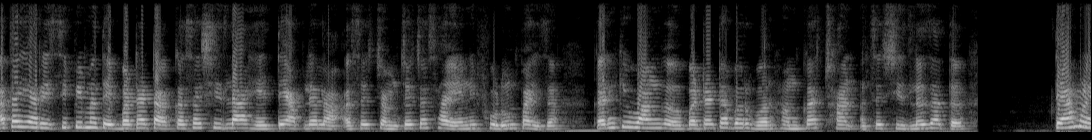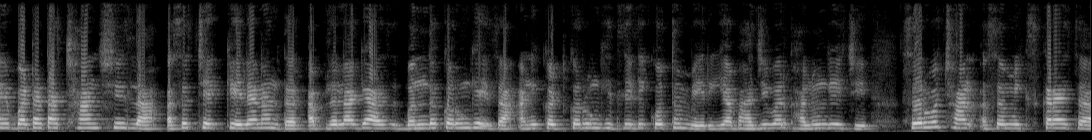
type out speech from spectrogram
आता या रेसिपीमध्ये बटाटा कसा शिजला आहे ते आपल्याला असं चमच्याच्या साहाय्याने फोडून पाहिजे. कारण की वांग बटाट्याबरोबर हमका छान असं शिजलं जातं. त्यामुळे बटाटा छान शिजला असं चेक केल्यानंतर आपल्याला गॅस बंद करून घ्यायचा आणि कट करून घेतलेली कोथिंबीर या भाजीवर घालून घ्यायची. सर्व छान असं मिक्स करायचं.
